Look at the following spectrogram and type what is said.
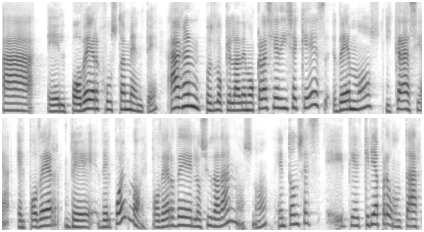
a el poder justamente, hagan pues lo que la democracia dice que es, demos y gracia el poder de, del pueblo, el poder de los ciudadanos, ¿no? Entonces, eh, te quería preguntar,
